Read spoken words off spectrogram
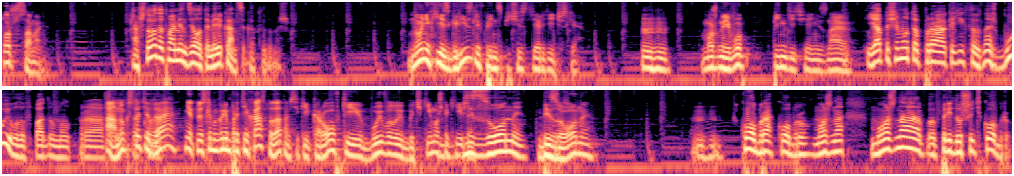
То же самое. А что в этот момент делают американцы, как ты думаешь? Но у них есть гризли, в принципе, чисто теоретически. Мгм. Можно его пиндить, я не знаю. Я почему-то про каких-то, знаешь, буйволов подумал. Про А, ну, кстати, такое. да. Нет, ну если мы говорим про Техас, то да, там всякие коровки, буйволы, бычки, может, какие-то. Бизоны. Бизоны. Мгм. Кобра, кобру. Можно, можно придушить кобру.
